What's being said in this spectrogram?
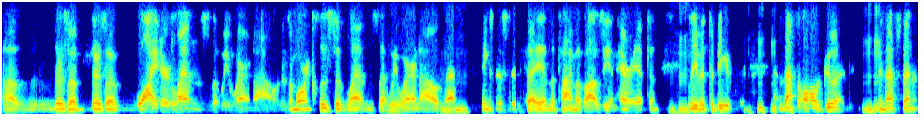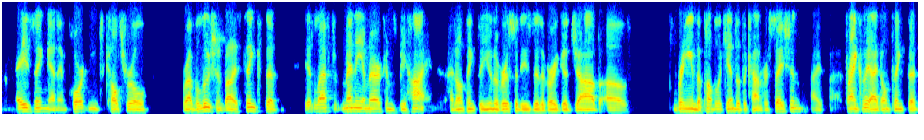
Uh, there's a there's a wider lens that we wear now. There's a more inclusive lens that we wear now than Mm-hmm. existed, say, in the time of Ozzie and Harriet and Mhm. Leave It to Beaver. That's all good. Mhm. And that's been an amazing and important cultural revolution. But I think that it left many Americans behind. I don't think the universities did a very good job of bringing the public into the conversation. I, frankly, I don't think that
